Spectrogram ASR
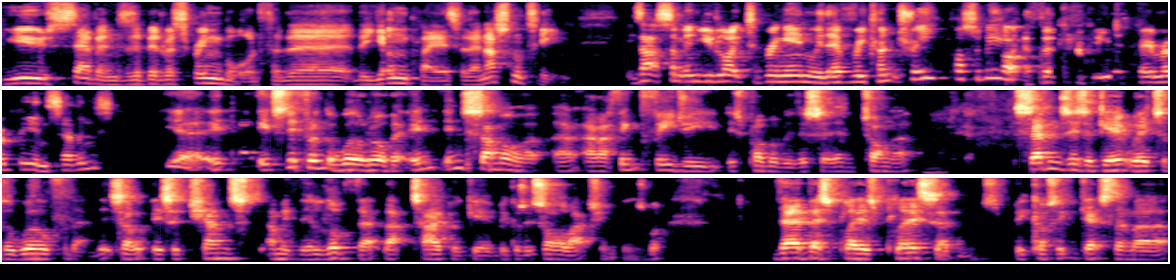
use sevens as a bit of a springboard for the the young players for their national team. is that something you'd like to bring in with every country, possibly, like the first couple of years playing rugby in sevens? Yeah, it, it's different the world over. In in Samoa, and I think Fiji is probably the same. Tonga, sevens is a gateway to the world for them. It's a it's a chance. I mean, they love that that type of game because it's all action things. But their best players play sevens because it gets them a,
